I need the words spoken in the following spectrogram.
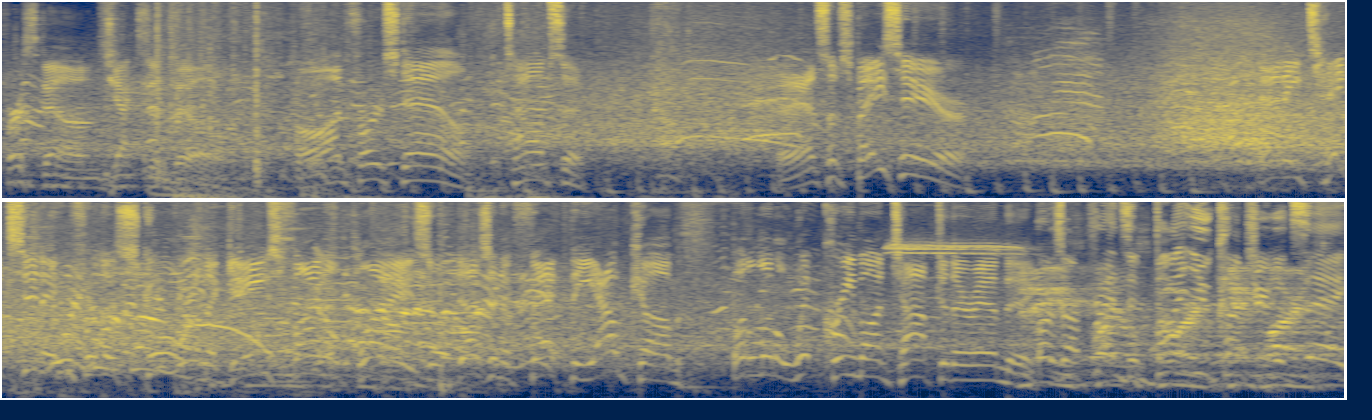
First down, Jacksonville. On first down, Thompson. And some space here. And he takes it in for the score on the game's final play, so it doesn't affect the outcome, but a little whipped cream on top to their ending. Or as our friends in Bayou Country would say,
